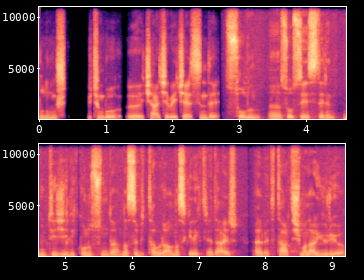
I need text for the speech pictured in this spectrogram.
bulunmuştu. Bütün bu çerçeve içerisinde solun, sosyalistlerin mültecilik konusunda nasıl bir tavır alması gerektiğine dair elbette tartışmalar yürüyor.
